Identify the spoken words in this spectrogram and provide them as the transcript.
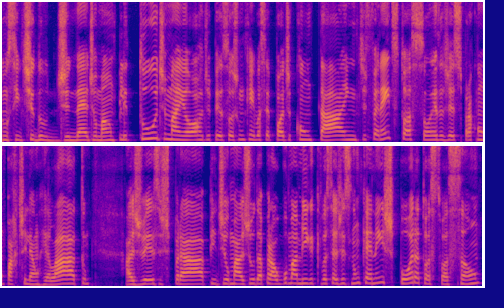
num sentido de, né, de uma amplitude maior de pessoas com quem você pode contar em diferentes situações, às vezes para compartilhar um relato, às vezes para pedir uma ajuda para alguma amiga que você às vezes não quer nem expor a tua situação.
